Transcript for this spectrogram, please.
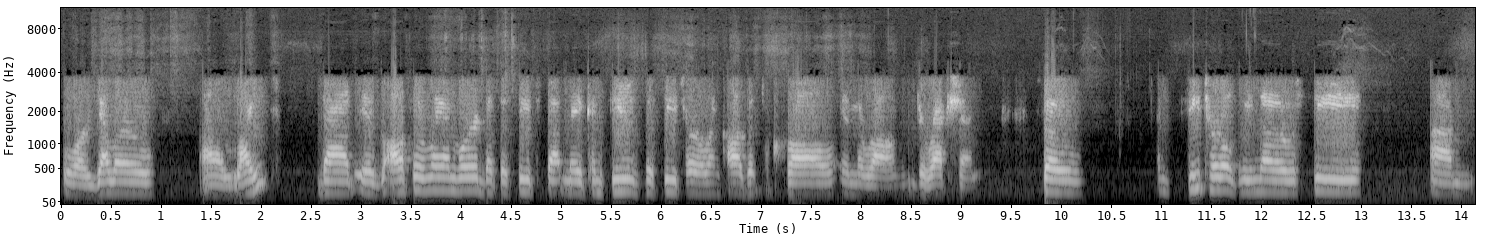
or yellow uh, light that is also landward, but the sea that may confuse the sea turtle and cause it to crawl in the wrong direction. So, sea turtles we know see um,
